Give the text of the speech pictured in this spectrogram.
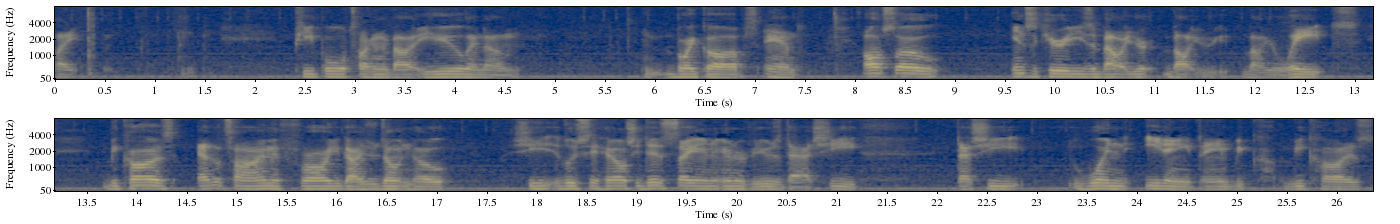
like people talking about you and um breakups and also insecurities about your about your about your weight because at the time if for all you guys who don't know she Lucy Hill she did say in interviews that she that she wouldn't eat anything because because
